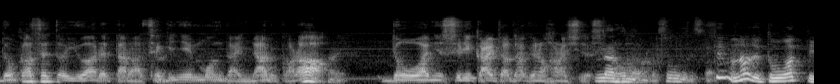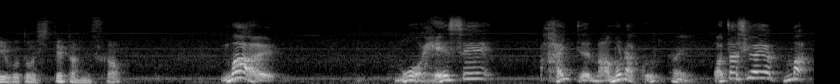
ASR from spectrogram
どかせと言われたら責任問題になるから、は童話にすり替えただけの話ですなるほど、なるほど。そうですか。でもなぜ童話っていうことを知ってたんですか？まあもう平成入って間もなくはい。私がや、まあ、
